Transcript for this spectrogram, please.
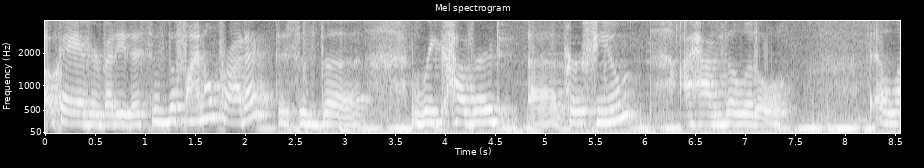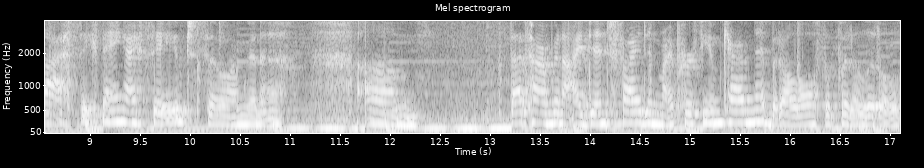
Okay, everybody, this is the final product. This is the recovered uh, perfume. I have the little elastic thing I saved, so I'm gonna, um, that's how I'm gonna identify it in my perfume cabinet, but I'll also put a little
